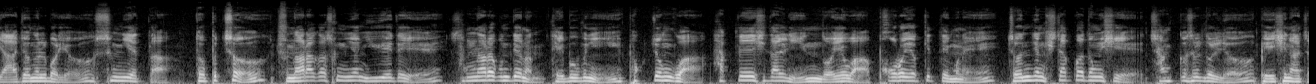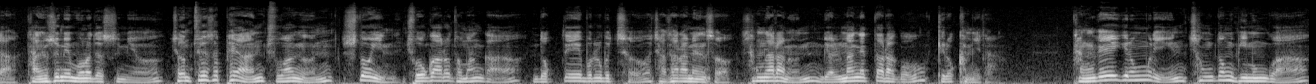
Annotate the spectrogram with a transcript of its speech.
야전을 벌여 승리했다. 덧붙여 주나라가 승리한 이유에 대해 상나라 군대는 대부분이 폭정과 학대에 시달린 노예와 포로였기 때문에 전쟁 시작과 동시에 창끝을 돌려 배신하자 단숨에 무너졌으며 전투에서 패한 주왕은 수도인 조가로 도망가 녹대에 불을 붙여 자살하면서 상나라는 멸망했다라고 기록합니다. 당대의 기록물인 청동비문과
